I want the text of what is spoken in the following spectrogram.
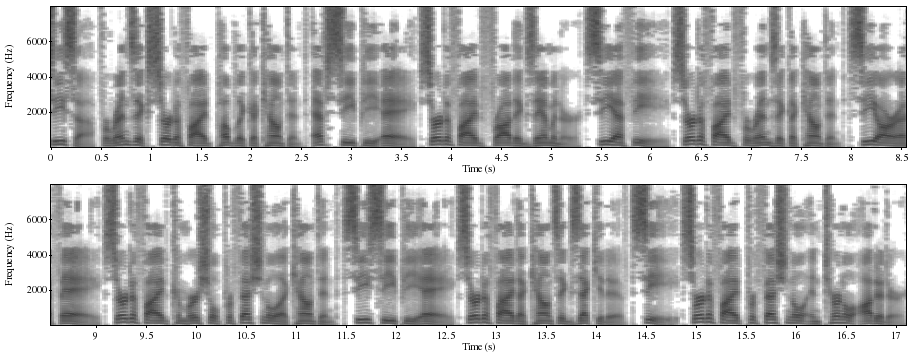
CISA Forensic Certified Public Accountant FCPA Certified Fraud Examiner CFE Certified Forensic Accountant CRFA Certified Commercial Professional Accountant CCPA Certified Accounts Executive C Certified Professional Internal Auditor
